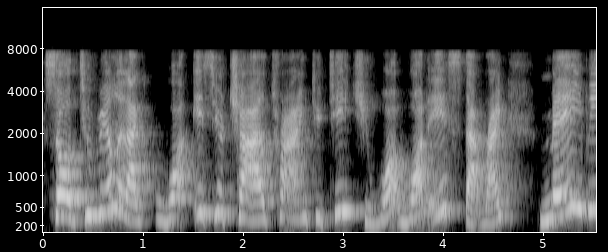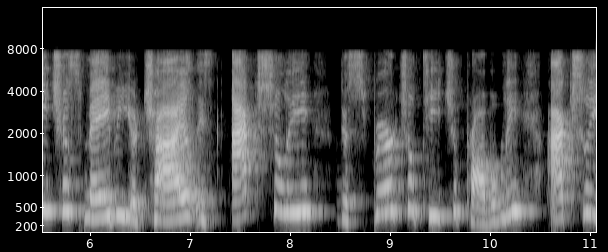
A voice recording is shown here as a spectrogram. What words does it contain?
So to really like, what is your child trying to teach you? What, what is that, right? Maybe, just maybe your child is actually the spiritual teacher, probably actually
